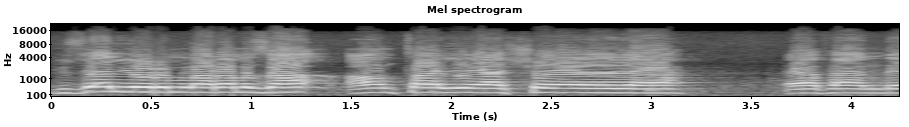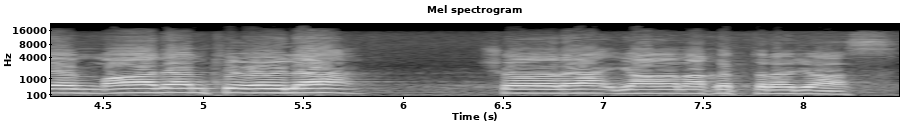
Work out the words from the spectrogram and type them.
Güzel yorumlarımıza Antalya'ya şöyle efendim madem ki öyle şöyle yağını akıttıracağız.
